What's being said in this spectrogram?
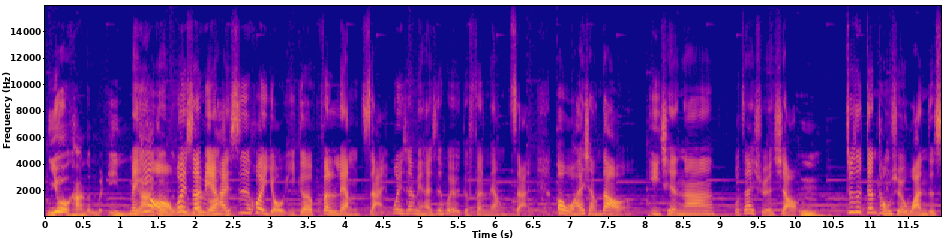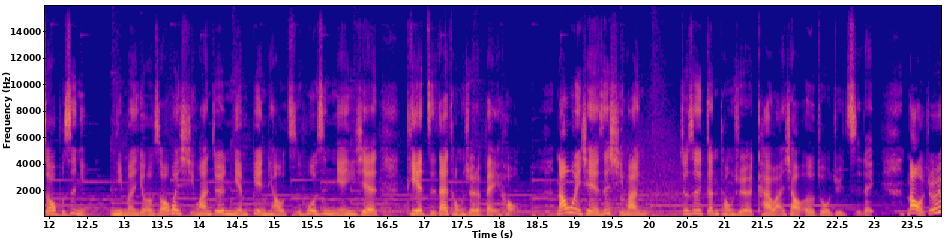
你悠游卡那么硬，没有个卫生棉还是会有一个分量在，卫生棉还是会有一个分量在。哦，我还想到以前呢、我在学校嗯就是跟同学玩的时候，不是你你们有时候会喜欢就是粘便条纸或者是粘一些贴纸在同学的背后，然后我以前也是喜欢。就是跟同学开玩笑、恶作剧之类，那我就会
